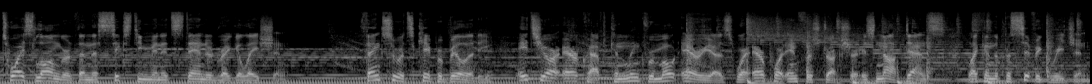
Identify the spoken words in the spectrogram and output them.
twice longer than the 60 minute standard regulation. Thanks to its capability, ATR aircraft can link remote areas where airport infrastructure is not dense, like in the Pacific region,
